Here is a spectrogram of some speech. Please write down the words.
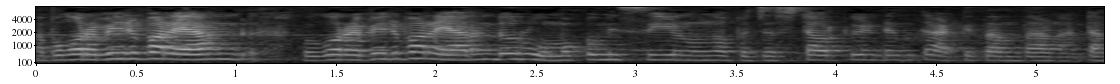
അപ്പോൾ കുറേ പേര് പറയാറുണ്ട്. അപ്പോൾ കുറേ പേര് പറയാറുണ്ട്. റൂമൊക്കെ മിസ് ചെയ്യണമെന്ന് അപ്പോൾ ജസ്റ്റ് അവർക്ക് വേണ്ടി അത് കാട്ടി തന്നതാണ് കേട്ടോ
